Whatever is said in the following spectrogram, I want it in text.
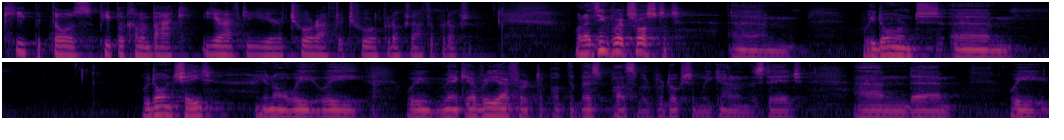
keep those people coming back year after year, tour after tour, production after production. Well, I think we're trusted. Um, we don't um, we don't cheat. You know, we we we make every effort to put the best possible production we can on the stage, and um, we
